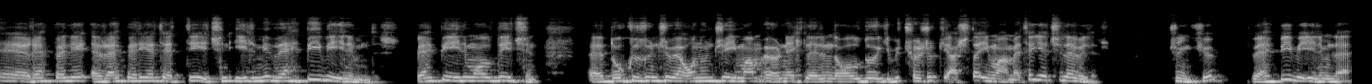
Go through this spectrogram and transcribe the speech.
e, rehberi, e, rehberiyet ettiği için ilmi vehbi bir ilimdir. Vehbi ilim olduğu için 9. ve 10. imam örneklerinde olduğu gibi çocuk yaşta imamete geçilebilir. Çünkü vehbi bir ilimle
